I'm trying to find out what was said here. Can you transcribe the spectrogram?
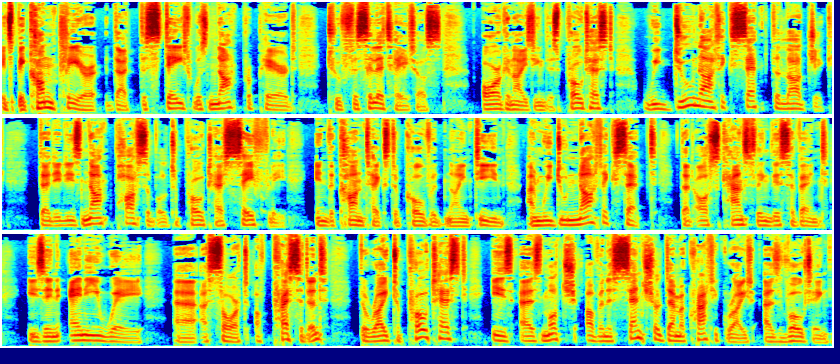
it's become clear that the state was not prepared to facilitate us organising this protest. We do not accept the logic that it is not possible to protest safely in the context of COVID 19, and we do not accept that us cancelling this event is in any way uh, a sort of precedent. The right to protest is as much of an essential democratic right as voting,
